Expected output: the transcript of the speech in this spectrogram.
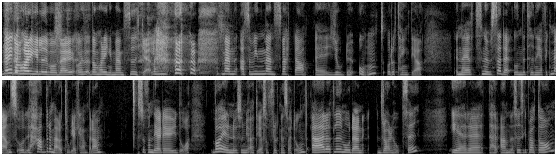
Nej, de har ingen livmoder och de har ingen menscykel. Men alltså min menssvärta eh, gjorde ont och då tänkte jag, när jag snusade under tiden jag fick mens och jag hade de här otroliga kramperna så funderade jag ju då, vad är det nu som gör att det gör så fruktansvärt ont? Är det att livmodern drar ihop sig? Är det det här andra som vi ska prata om?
